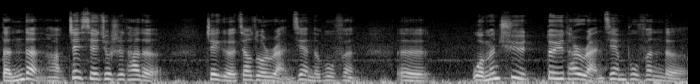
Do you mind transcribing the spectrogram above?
等等哈，这些就是它的这个叫做软件的部分。呃，我们去对于它软件部分的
